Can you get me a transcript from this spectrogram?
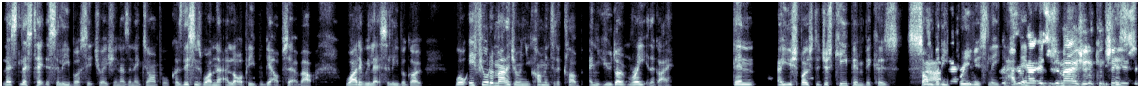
let's let's take the Saliba situation as an example because this is one that a lot of people get upset about. Why did we let Saliba go? Well, if you're the manager and you come into the club and you don't rate the guy, then are you supposed to just keep him because somebody previously This had is, a, their ma- this is a manager that continues Because- to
